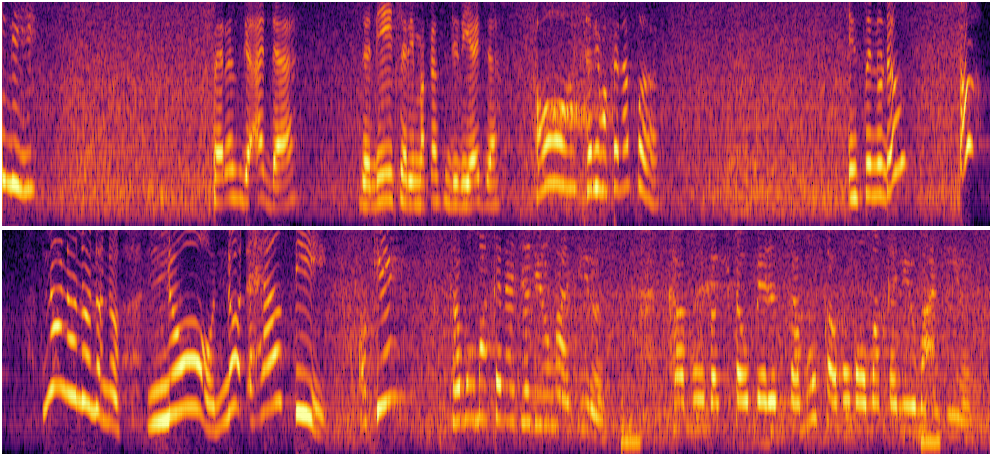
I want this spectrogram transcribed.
sini? Parents gak ada, jadi cari makan sendiri aja. Oh, cari makan apa? Instant noodles? Ah, no, no, no, no, no. No, not healthy. Okay? Kamu makan aja di rumah Aunty Ros. Kamu bagi tahu parents kamu, kamu mau makan di rumah Aunty Ros.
